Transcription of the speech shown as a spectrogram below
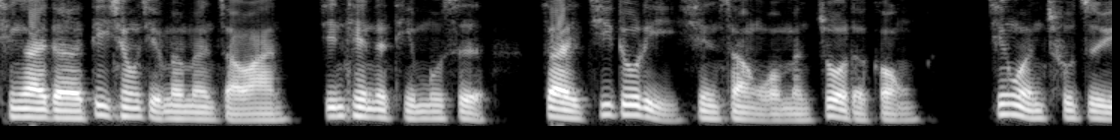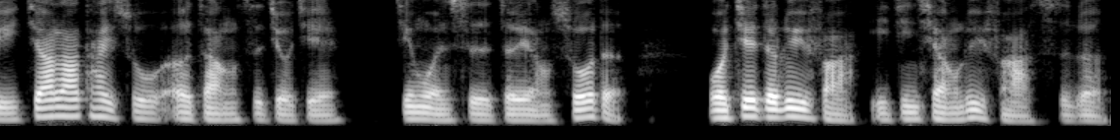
亲爱的弟兄姐妹们，早安！今天的题目是在基督里献上我们做的工。经文出自于加拉太书二章十九节，经文是这样说的：“我借着律法已经向律法死了，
